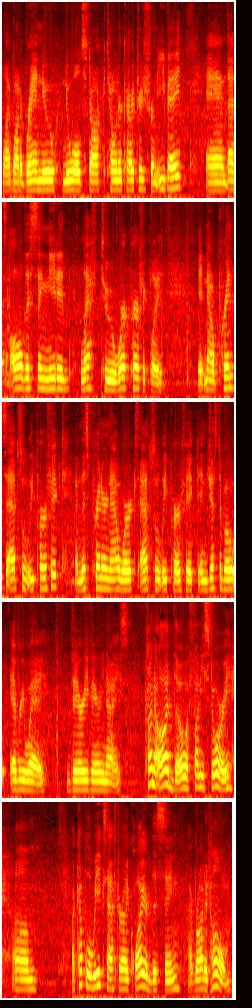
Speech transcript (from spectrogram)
Well, I bought a brand new, new old stock toner cartridge from eBay, and that's all this thing needed left to work perfectly. It now prints absolutely perfect, and this printer now works absolutely perfect in just about every way. Very, very nice. Kind of odd though, a funny story. Um, a couple of weeks after I acquired this thing, I brought it home,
